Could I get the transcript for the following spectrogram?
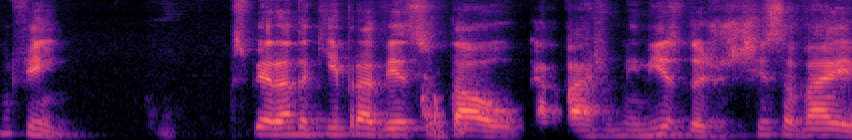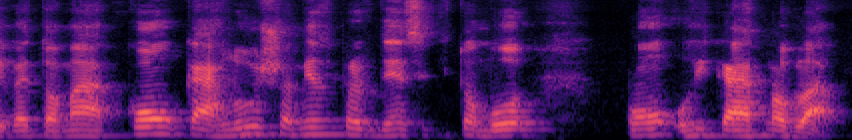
Enfim, esperando aqui para ver se o tal capaz, o ministro da Justiça, vai, vai tomar com o Carluxo a mesma providência que tomou com o Ricardo Noblar.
